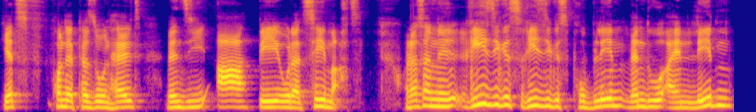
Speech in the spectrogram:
jetzt von der Person hält, wenn sie A, B oder C macht. Und das ist ein riesiges, riesiges Problem, wenn du ein Leben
